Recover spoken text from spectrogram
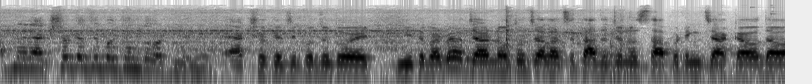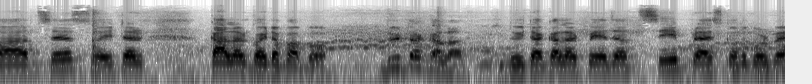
আপনার একশো কেজি পর্যন্ত ওট নেবে। একশো কেজি পর্যন্ত ওয়েট নিতে পারবে। আর যারা নতুন চালাচ্ছে তাদের জন্য সাপোর্টিং চাকাও দেওয়া আছে। সো এটার কালার কয়টা পাবো? দুইটা কালার দুইটা কালার পেয়ে যাচ্ছি। প্রাইস কত পড়বে?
